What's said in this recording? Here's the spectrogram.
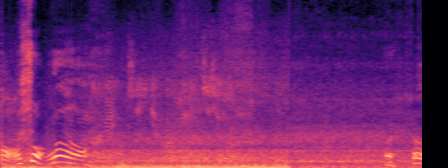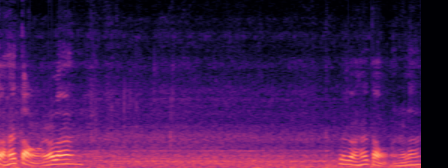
好爽啊！哎，这咋还挡着了？这咋还挡着了？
